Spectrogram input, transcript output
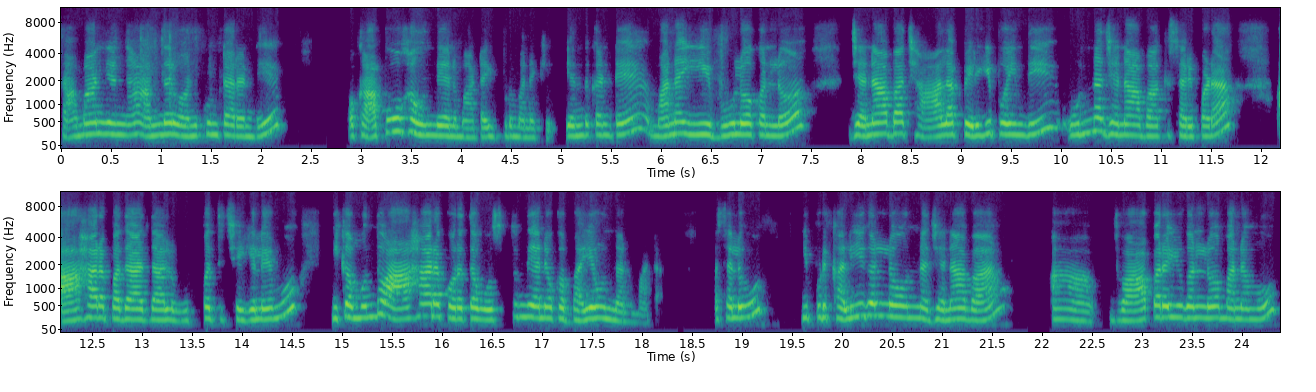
సామాన్యంగా అందరూ అనుకుంటారండి ఒక అపోహ ఉంది అనమాట ఇప్పుడు మనకి. ఎందుకంటే మన ఈ భూలోకంలో జనాభా చాలా పెరిగిపోయింది ఉన్న జనాభాకి సరిపడా ఆహార పదార్థాలు ఉత్పత్తి చేయలేము. ఇక ముందు ఆహార కొరత వస్తుంది అనే ఒక భయం ఉందన్నమాట. అసలు ఇప్పుడు కలియుగంలో ఉన్న జనాభా ఆ ద్వాపర యుగంలో మనము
